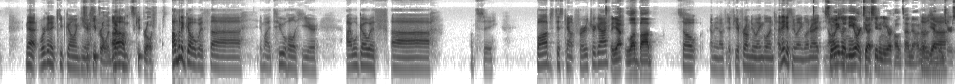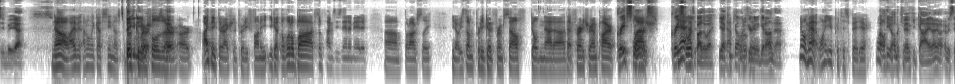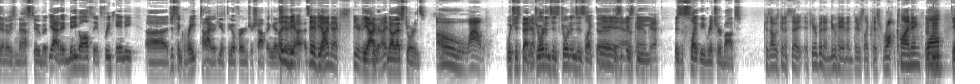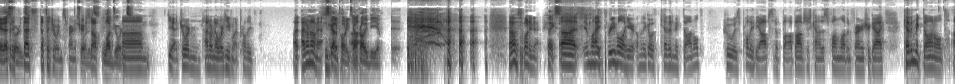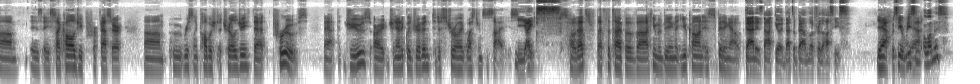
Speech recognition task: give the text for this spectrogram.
Matt, we're gonna keep going here. Should keep rolling. Yep, Um, let's keep rolling. I'm gonna go with uh in my two hole here. I will go with uh let's see. Bob's Discount Furniture Guy. Yeah, love Bob. So I mean, if, if you're from New England, I think it's New England, right? It's New England, New York too. I see it in New York all the time now. I don't know if Those, you have it in uh, Jersey, but yeah. No, I haven't. I don't think I've seen those. Big those commercials Yep. are, are. I think they're actually pretty funny. You got the little Bob. Sometimes he's animated, um, but obviously, you know, he's done pretty good for himself building that uh, that furniture empire. Great Slash- stores. Great Yeah, stores, by the way. Yeah, keep going if you're going to get on that. No, Matt, why don't you participate here? Well, you know, I'm a Connecticut guy, and I obviously I know he's in Mass too. But yeah, they have mini golf, they have free candy. Uh, just a great time if you have to go furniture shopping. As Oh, they a, have the, uh, as they have the. IMAX theater The too, IMAX- right? No, that's Jordan's, Oh wow. which is better. Yep. Jordan's is Jordan's is like the yeah, yeah, is, yeah. is okay, the okay. is the slightly richer Bob's. Because I was gonna say, if you've been in New Haven, there's like this rock climbing wall. Mhm. Yeah, that's Jordan's. That's that's a Jordan's furniture. Jordan's. Love Jordan's. Um, yeah, Jordan. I don't know where he went. Probably. I, I don't know, Matt. he's got a ponytail. uh, probably be you. that was funny, Matt. Thanks. Uh, in my three hole here, I'm going to go with Kevin MacDonald, who is probably the opposite of Bob. Bob's just kind of this fun loving furniture guy. Kevin MacDonald um, is a psychology professor um, who recently published a trilogy that proves Matt, that Jews are genetically driven to destroy Western societies. Yikes! So that's that's the type of uh, human being that UConn is spitting out. That is not good. That's a bad look for the Huskies. Yeah. Was he a recent Yeah. alumnus?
